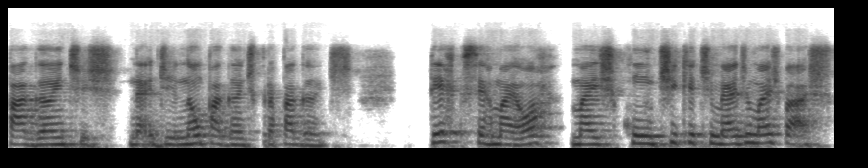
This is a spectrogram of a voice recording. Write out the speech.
pagantes, né, de não pagantes para pagantes, ter que ser maior, mas com um ticket médio mais baixo.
